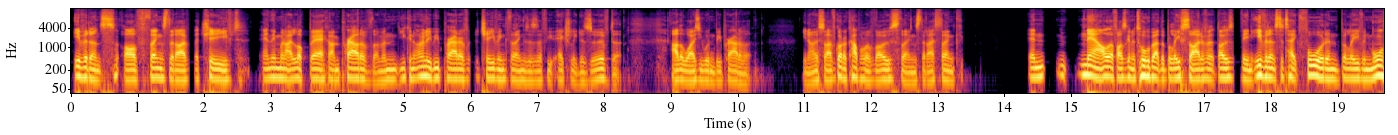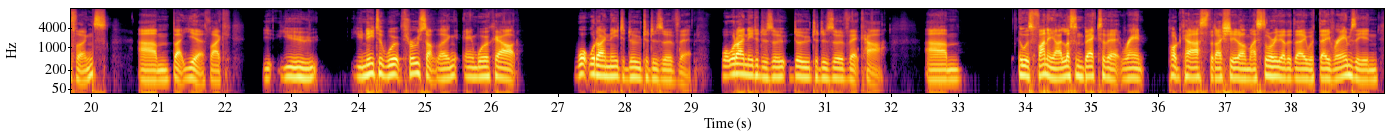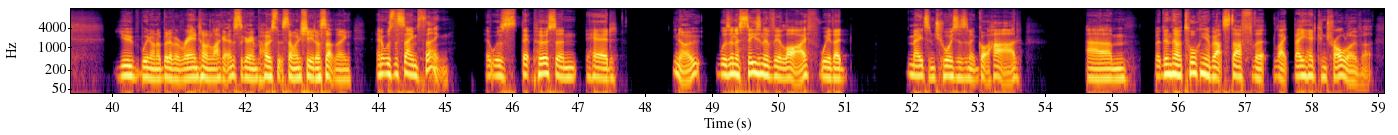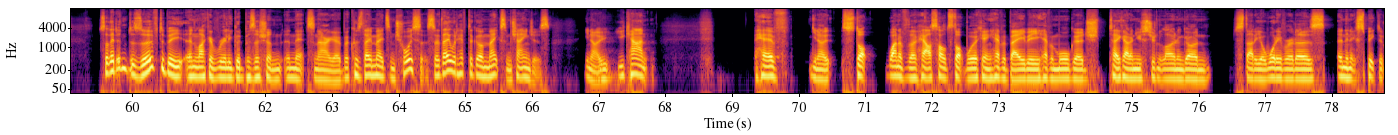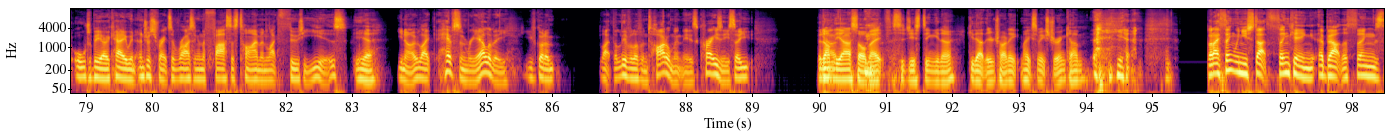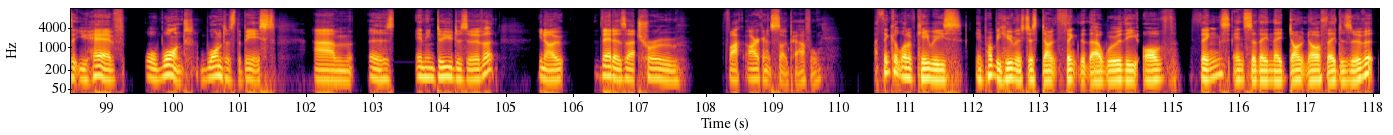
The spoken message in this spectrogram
evidence of things that I've achieved, and then when I look back, I'm proud of them. And you can only be proud of achieving things as if you actually deserved it. Otherwise, you wouldn't be proud of it. You know, so I've got a couple of those things that I think. And now, if I was going to talk about the belief side of it, those then evidence to take forward and believe in more things. Um, but yeah, like you, you, need to work through something and work out what would I need to do to deserve that. What would I need to deser- do to deserve that car? Um, it was funny. I listened back to that rant podcast that I shared on my story the other day with Dave Ramsey, and you went on a bit of a rant on like an Instagram post that someone shared or something, and it was the same thing. It was that person had, you know, was in a season of their life where they'd made some choices and it got hard. Um, but then they were talking about stuff that like they had control over. So they didn't deserve to be in like a really good position in that scenario because they made some choices. So they would have to go and make some changes. You know, you can't have, you know, stop one of the households stop working, have a baby, have a mortgage, take out a new student loan and go and study or whatever it is, and then expect it all to be okay when interest rates are rising in the fastest time in like 30 years yeah, you know, like have some reality. You've got to like the level of entitlement there is crazy. So you, but You I'm know- the asshole, mate, for suggesting you know get out there and try to make some extra income. yeah. But I think when you start thinking about the things that you have or want, want is the best. Um, is and then do you deserve it? You know, that is a true. Fuck, I reckon it's so powerful. I think a lot of Kiwis and probably humans just don't think that they're worthy of things, and so then they don't know if they deserve it,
